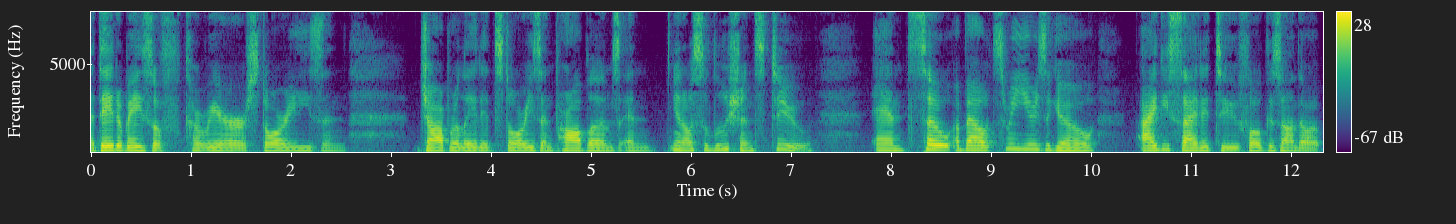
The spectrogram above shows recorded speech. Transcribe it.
a database of career stories and job related stories and problems and, you know, solutions too. And so about three years ago, I decided to focus on the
